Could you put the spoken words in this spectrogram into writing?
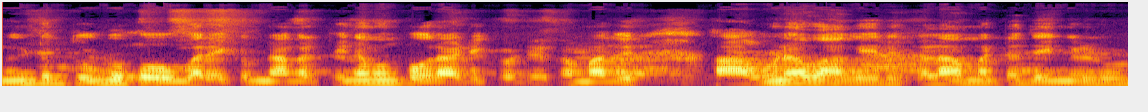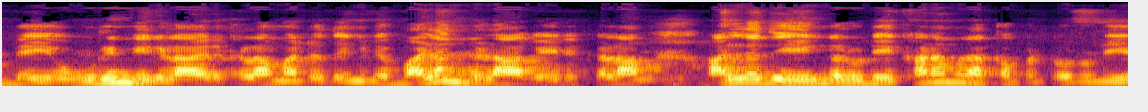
மீண்டும் தூங்கு போகும் வரைக்கும் நாங்கள் தினமும் போராடி கொண்டிருக்கிறோம். அது உணவாக இருக்கலாம் மற்றது எங்களுடைய உரிமைகளாக இருக்கலாம் மற்றது எங்களுடைய வளங்களாக இருக்கலாம் அல்லது எங்களுடைய கணவனாக்கப்பட்டோருடைய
